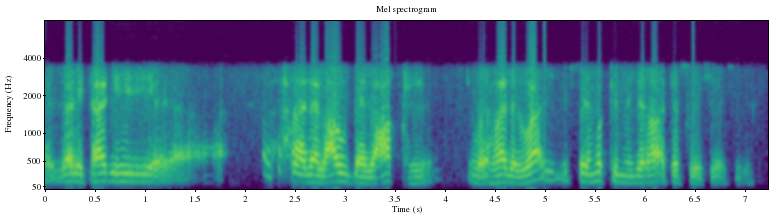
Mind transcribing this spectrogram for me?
ذلك هذه هذا العودة للعقل وهذا الوعي سيمكن من جراءة تسوية سياسية.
